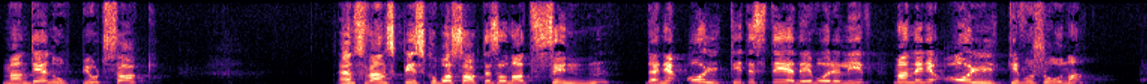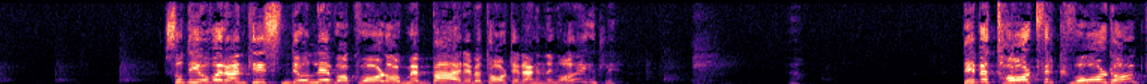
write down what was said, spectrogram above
men det er en oppgjort sak. En svensk biskop har sagt det sånn at synden den er alltid til stede i våre liv, men den er alltid forsona. Så det å være en kristen, det å leve hver dag med bare betalte regninger, egentlig. Ja. Det er betalt for hver dag.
